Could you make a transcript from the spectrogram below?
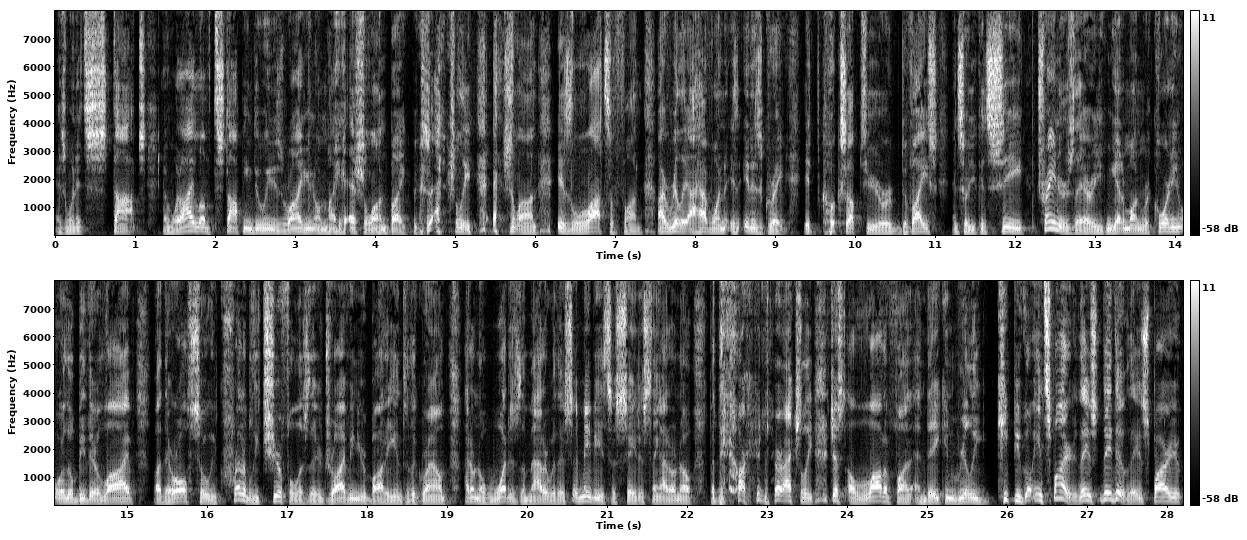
as when it stops. And what I love stopping doing is riding on my Echelon bike because actually, Echelon is lots of fun. I really, I have one. It is great. It hooks up to your device, and so you can see trainers there. You can get them on recording, or they'll be there live. Uh, they're all so incredibly cheerful as they're driving your body into the ground. I don't know what is the matter with this. Maybe it's a sadist thing. I don't know. But they are, they're actually just a lot of fun, and they can really keep you going, inspire. They they do. They inspire you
